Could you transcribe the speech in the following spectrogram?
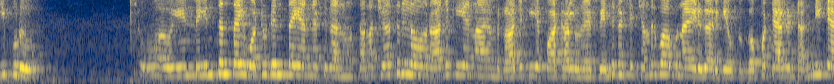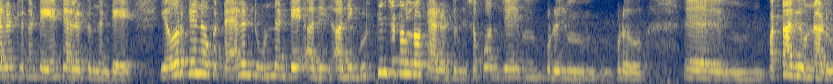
ఇప్పుడు ఇంతంతై వటుడింతై అన్నట్టుగాను తన చేతుల్లో రాజకీయ నాయ రాజకీయ పాఠాలు నేర్పి ఎందుకంటే చంద్రబాబు నాయుడు గారికి ఒక గొప్ప టాలెంట్ అన్ని టాలెంట్ల కంటే ఏం టాలెంట్ ఉందంటే ఎవరికైనా ఒక టాలెంట్ ఉందంటే అది అది గుర్తించడంలో టాలెంట్ ఉంది. సపోజ్ ఇప్పుడు ఇప్పుడు పట్టాభి ఉన్నాడు.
